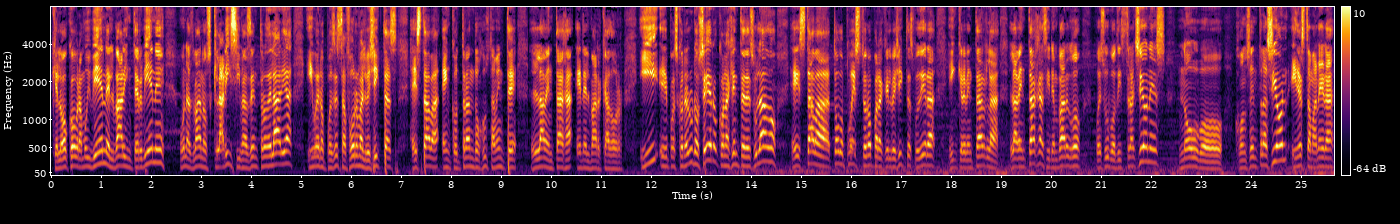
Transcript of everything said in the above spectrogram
que lo cobra muy bien, el VAR interviene, unas manos clarísimas dentro del área y bueno, pues de esta forma el Besiktas estaba encontrando justamente la ventaja en el marcador y eh, pues con el 1-0, con la gente de su lado, estaba todo puesto ¿no? para que el Besiktas pudiera incrementar la, la ventaja, sin embargo, pues hubo distracciones, no hubo concentración y de esta manera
